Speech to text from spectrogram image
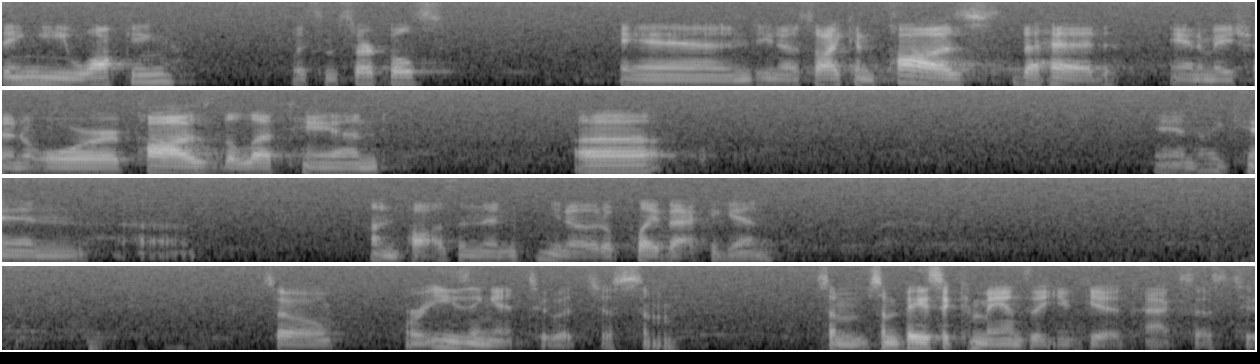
thingy walking with some circles. And, you know, so I can pause the head animation or pause the left hand. Uh, and I can uh, unpause and then, you know, it'll play back again. So we're easing into it, just some, some, some basic commands that you get access to.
